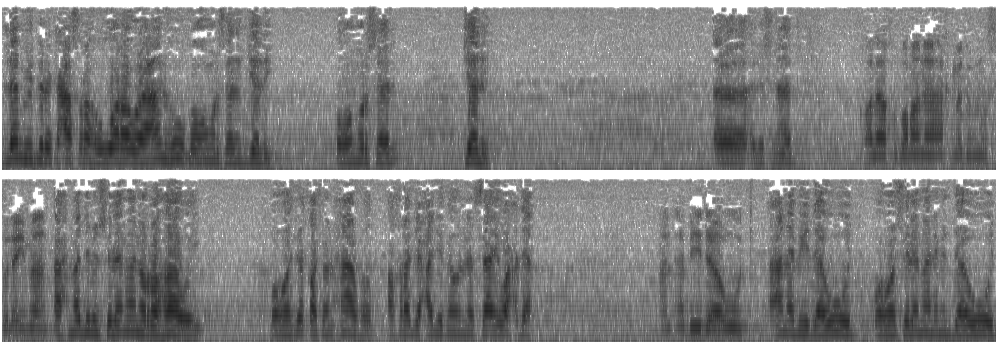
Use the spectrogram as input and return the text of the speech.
لم يدرك عصره وروى عنه فهو مرسل جلي وهو مرسل جلي. آه الإسناد؟ قال أخبرنا أحمد بن سليمان. أحمد بن سليمان الرهاوي وهو ثقة حافظ أخرج حديثه النسائي وحده. عن أبي داود. عن أبي داود وهو سليمان بن داود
